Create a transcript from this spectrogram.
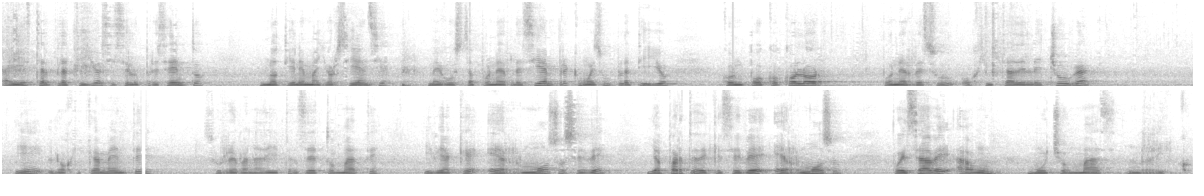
ahí está el platillo, así se lo presento, no tiene mayor ciencia, me gusta ponerle siempre, como es un platillo con poco color, ponerle su hojita de lechuga y lógicamente sus rebanaditas de tomate. Y vea qué hermoso se ve. Y aparte de que se ve hermoso, pues sabe aún mucho más rico.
